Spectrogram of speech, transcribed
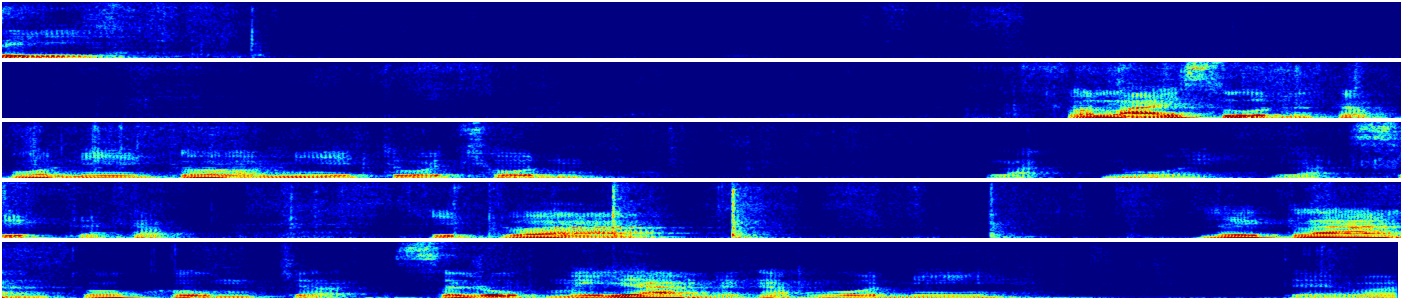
สี่ ก็หลายสูตรนะครับพวกนี้ก็มีตัวชนหลักหน่วยหลักสิบนะครับ คิดว่าเลขล่างก็คงจะสรุปไม่ยากนะครับงวดนี้ แต่ว่า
